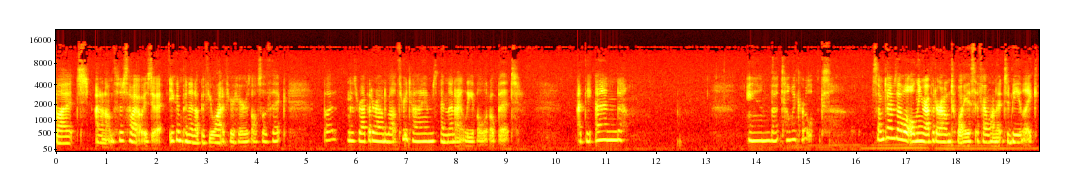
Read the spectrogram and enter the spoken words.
but I don't know, this is how I always do it. You can pin it up if you want if your hair is also thick but just wrap it around about three times and then I leave a little bit at the end and that's how my curl looks. Sometimes I will only wrap it around twice if I want it to be like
